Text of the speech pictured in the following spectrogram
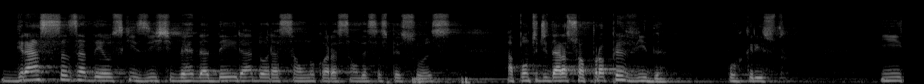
graças a Deus que existe verdadeira adoração no coração dessas pessoas, a ponto de dar a sua própria vida por Cristo. E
